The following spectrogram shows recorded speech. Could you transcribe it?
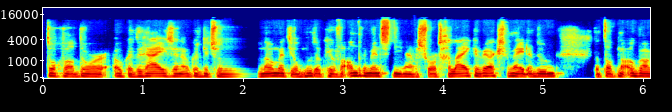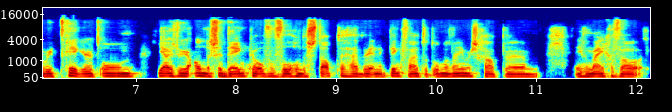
toch wel door ook het reizen en ook het digital nomad, je ontmoet ook heel veel andere mensen die naar een soort gelijke werkzaamheden doen, dat dat me ook wel weer triggert om juist weer anders te denken of een volgende stap te hebben. En ik denk vanuit het ondernemerschap, uh, in mijn geval, over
